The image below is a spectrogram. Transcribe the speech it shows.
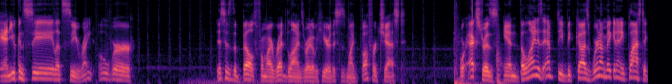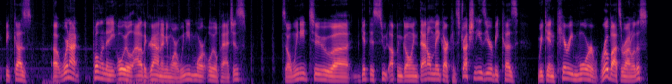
And you can see, let's see, right over this is the belt for my red lines right over here. This is my buffer chest for extras. And the line is empty because we're not making any plastic because uh, we're not pulling any oil out of the ground anymore. We need more oil patches. So we need to uh, get this suit up and going. That'll make our construction easier because we can carry more robots around with us.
